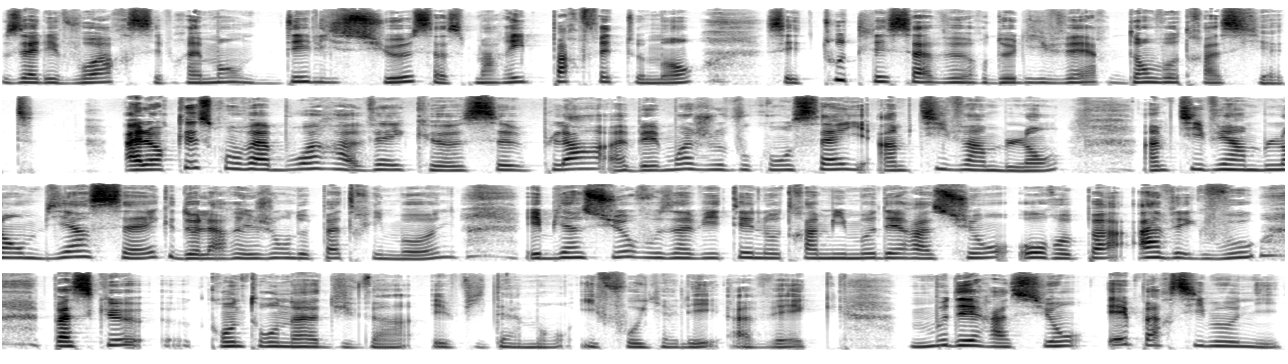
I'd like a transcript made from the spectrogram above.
Vous allez voir, c'est vraiment délicieux, ça se marie parfaitement, c'est toutes les saveurs de l'hiver dans votre assiette. Alors, qu'est-ce qu'on va boire avec euh, ce plat? Eh ben, Moi, je vous conseille un petit vin blanc, un petit vin blanc bien sec de la région de Patrimoine. Et bien sûr, vous invitez notre ami modération au repas avec vous, parce que quand on a du vin, évidemment, il faut y aller avec modération et parcimonie.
